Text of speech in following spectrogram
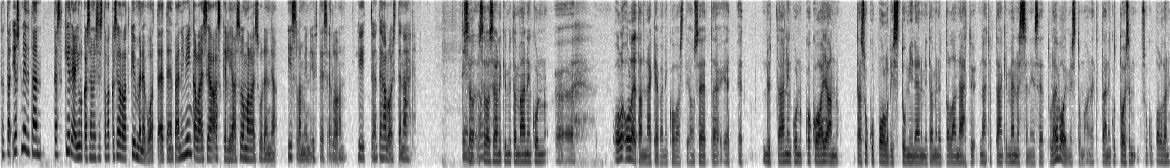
Tota, jos mietitään tästä kirjan julkaisemisesta vaikka seuraavat kymmenen vuotta eteenpäin, niin minkälaisia askelia suomalaisuuden ja islamin yhteiseloon liittyen te haluaisitte nähdä? Se, sellaisia ainakin, mitä mä niin kuin, äh, oletan näkeväni kovasti, on se, että et, et nyt tämä niin kuin koko ajan tämä sukupolvistuminen, mitä me nyt ollaan nähty, nähty tähänkin mennessä, niin se tulee voimistumaan. Että tämä niin kuin toisen sukupolven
